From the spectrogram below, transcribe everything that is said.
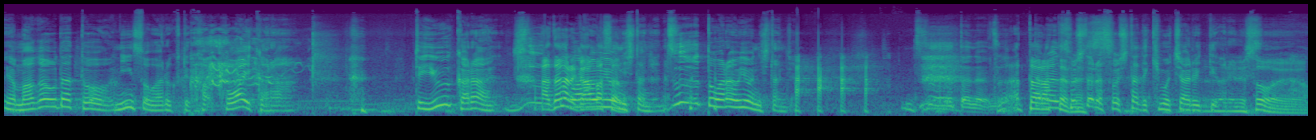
いや真顔だと人相悪くてか怖いからって言うからずっと笑うようにしたんじゃん。ずーっと笑うようにしたんじゃん。ずーっとねずっと笑ってそしたらそしたで気持ち悪いって言われる。そうよ。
